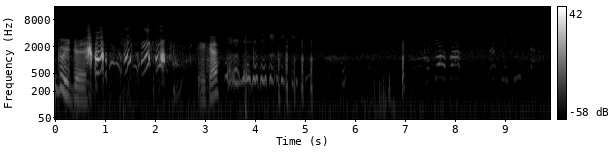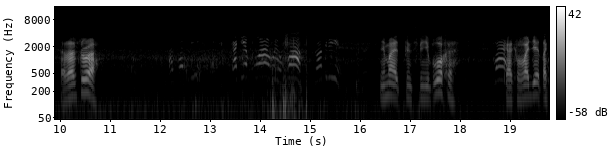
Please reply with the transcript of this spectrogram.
Какой-то. Тихо. Хорошо. Снимает, в принципе, неплохо. Как в воде, так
